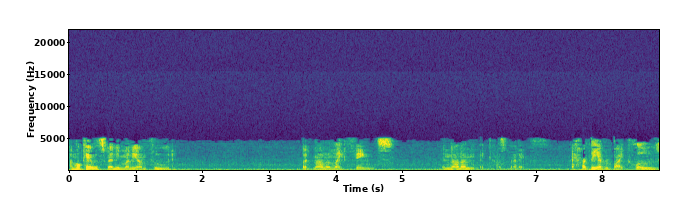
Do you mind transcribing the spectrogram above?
I'm okay with spending money on food, but not on like things, and not on like cosmetics. I hardly ever buy clothes,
